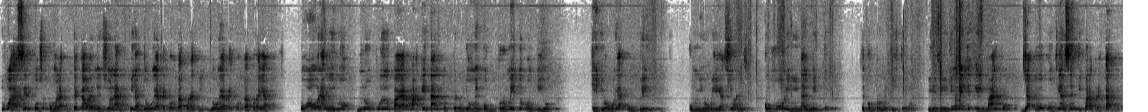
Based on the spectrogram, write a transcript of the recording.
tú vas a hacer cosas como la que usted acaba de mencionar. Mira, yo voy a recortar por aquí, yo voy a recortar por allá. O ahora mismo no puedo pagar más que tanto, pero yo me comprometo contigo que yo voy a cumplir con mis obligaciones como originalmente te comprometiste. ¿no? Y definitivamente el banco ya tuvo confianza en ti para prestarte.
